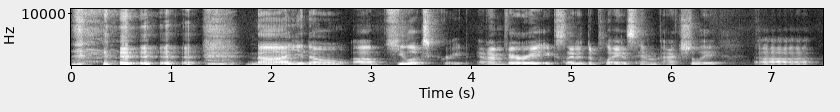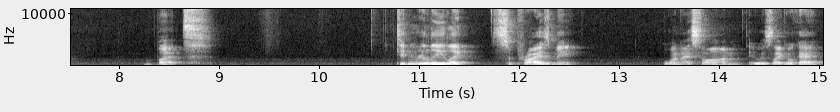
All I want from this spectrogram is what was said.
nah, you know, um, he looks great, and I'm very excited to play as him, actually. Uh, but didn't really, like, surprise me when I saw him. It was like, okay,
